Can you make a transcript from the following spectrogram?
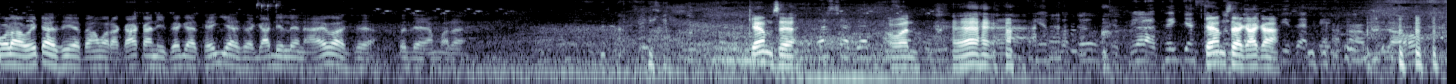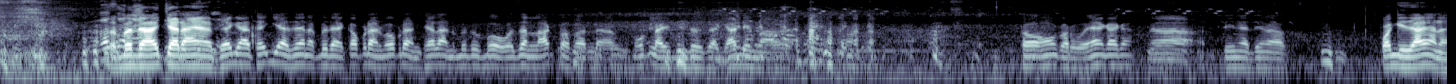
થોડા વેટા છીએ તો અમારા કાકાની ભેગા થઈ ગયા છે ગાડી લઈને આવ્યા છે બધા અમારા. કેમ છે? અવાજ? હે? કેમ છે કાકા? તો બધા અત્યારે અહીંયા ભેગા થઈ ગયા છે ને બધા કપડા ને બપડા ને થેલા ને બધું બહુ વજન લાગતો હતો એટલે મોકલાવી દીધું છે ગાડીમાં આવે તો શું કરવું હે કાકા? ધીમે ધીમે પગી જાય ને.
